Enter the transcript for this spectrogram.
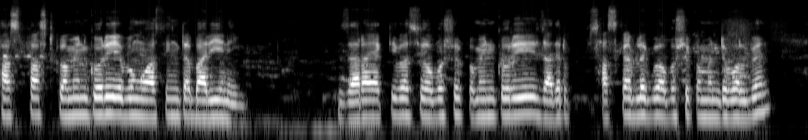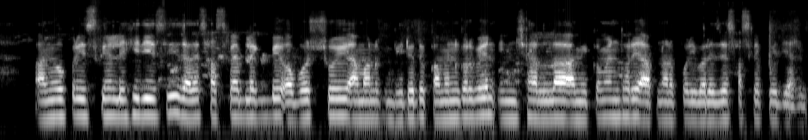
ফার্স্ট ফার্স্ট কমেন্ট করি এবং ওয়াচিংটা বাড়িয়ে নেই। যারা অ্যাক্টিভ আছে অবশ্যই কমেন্ট করি, যাদের সাবস্ক্রাইব লাগবে অবশ্যই কমেন্টে বলবেন। আমি ওপরে স্ক্রিনে লিখে দিয়েছি, যাদের সাবস্ক্রাইব লাগবে অবশ্যই আমার ভিডিওতে কমেন্ট করবেন। ইনশাল্লাহ আমি কমেন্ট ধরে আপনার পরিবারে যে সাবস্ক্রাইব করে দিয়ে আসব।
